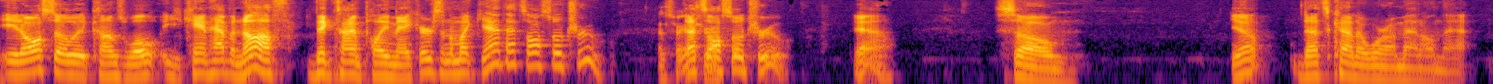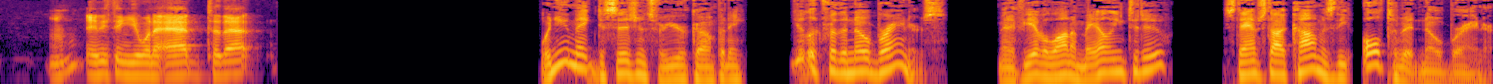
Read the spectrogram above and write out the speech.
yeah. it also it comes well, you can't have enough big time playmakers, and I'm like, yeah, that's also true. That's That's true. also true. Yeah. So, yep, that's kind of where I'm at on that. Mm-hmm. Anything you want to add to that? When you make decisions for your company, you look for the no brainers. And if you have a lot of mailing to do, stamps.com is the ultimate no brainer.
